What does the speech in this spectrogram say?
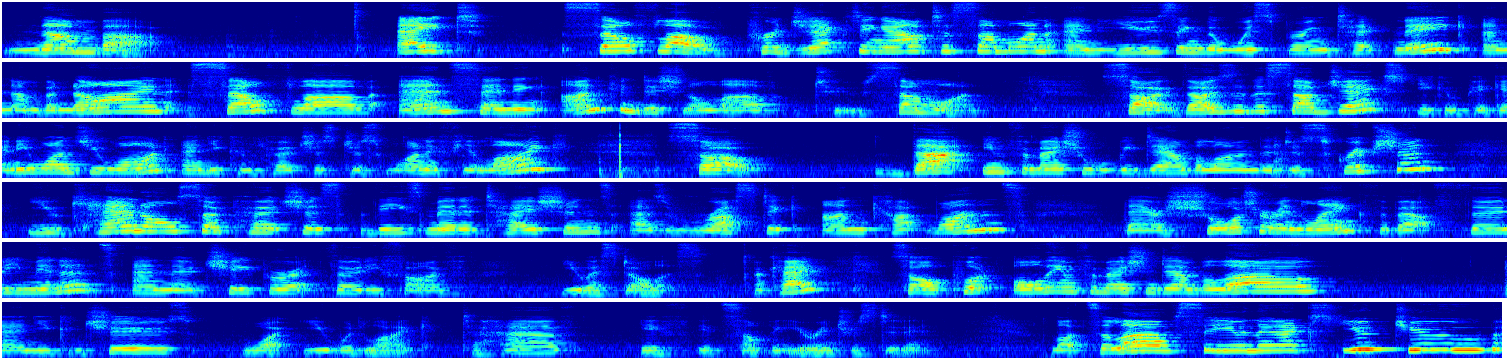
Number eight, Self-love, projecting out to someone and using the whispering technique. And number nine, self-love and sending unconditional love to someone. So those are the subjects. You can pick any ones you want and you can purchase just one if you like. So that information will be down below in the description. You can also purchase these meditations as rustic uncut ones. They are shorter in length, about 30 minutes, and they're cheaper at 35 US dollars. Okay, so I'll put all the information down below and you can choose what you would like to have if it's something you're interested in. Lots of love. See you in the next YouTube.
